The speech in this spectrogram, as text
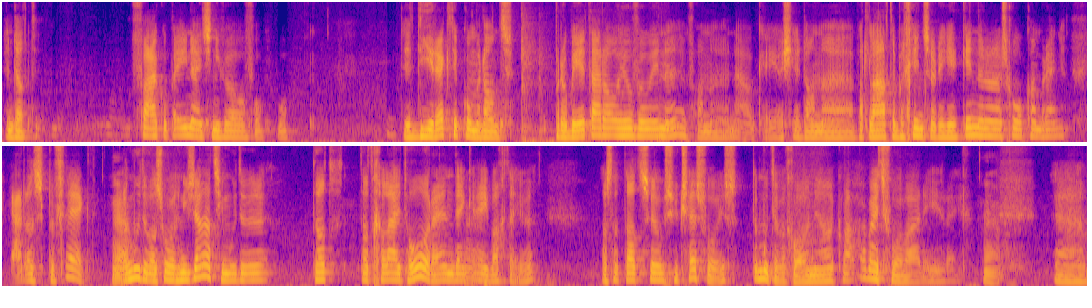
en dat vaak op eenheidsniveau of op, op de directe commandant probeert daar al heel veel in. Hè? Van, uh, nou oké, als je dan uh, wat later begint, zodat je kinderen naar school kan brengen. Ja, dat is perfect. Ja. Dan moeten we als organisatie moeten we dat, dat geluid horen en denken, hé, hey, wacht even. Als dat, dat zo succesvol is, dan moeten we gewoon uh, qua arbeidsvoorwaarden inregelen. Ja. Ehm,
